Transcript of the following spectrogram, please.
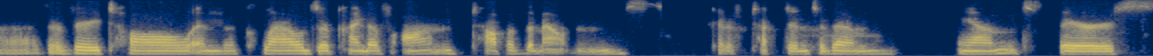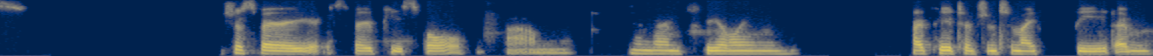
uh, they're very tall, and the clouds are kind of on top of the mountains kind of tucked into them. And there's just very it's very peaceful. Um, and i'm feeling i pay attention to my feet. I'm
